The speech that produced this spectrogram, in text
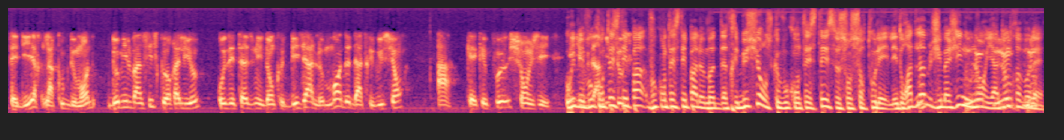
c'est-à-dire la Coupe du Monde 2026 qui aura lieu aux États-Unis. Donc déjà le mode d'attribution a quelque peu changé. Oui, mais vous contestez pas, vous contestez pas le mode d'attribution. Ce que vous contestez, ce sont surtout les, les droits de l'homme, j'imagine, ou non? Il y a d'autres volets.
